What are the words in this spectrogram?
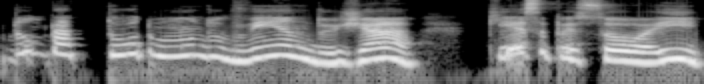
Então tá todo mundo vendo já que essa pessoa aí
